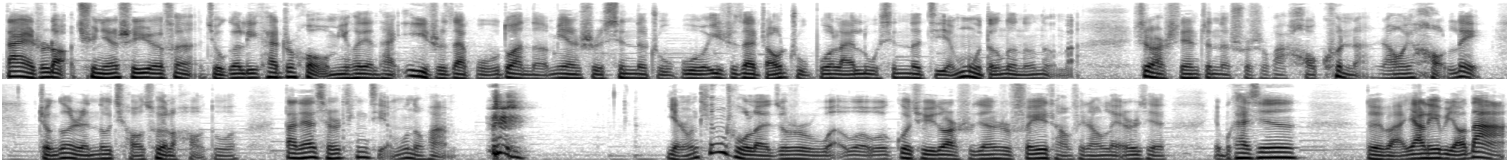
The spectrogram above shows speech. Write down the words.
大家也知道，去年十一月份九哥离开之后，我们银河电台一直在不断的面试新的主播，一直在找主播来录新的节目，等等等等的。这段时间真的说实话好困难，然后也好累，整个人都憔悴了好多。大家其实听节目的话，也能听出来，就是我我我过去一段时间是非常非常累，而且也不开心，对吧？压力也比较大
